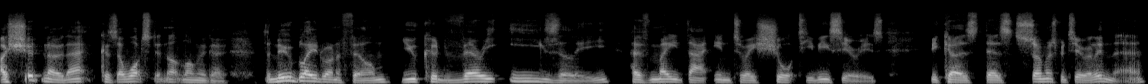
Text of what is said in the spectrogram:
I should know that because I watched it not long ago. The new Blade Runner film, you could very easily have made that into a short TV series because there's so much material in there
